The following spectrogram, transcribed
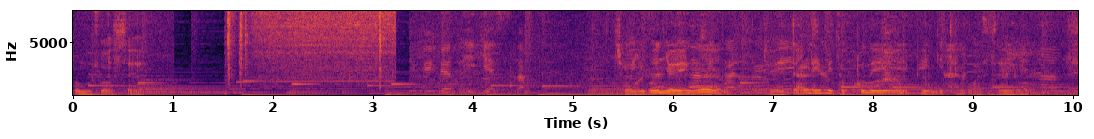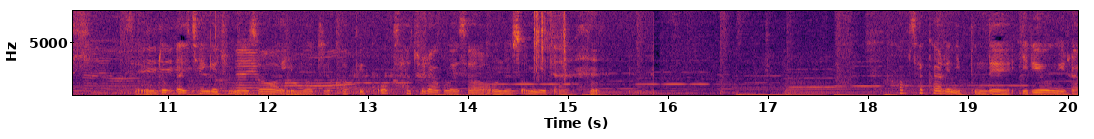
너무 좋았어요. 저 이번 여행은 저희 딸내미 덕분에 비행기 타고 왔어요. 그래서 용돈까지 챙겨주면서 이모들 커피 꼭 사주라고 해서 오늘 쏩니다. 컵 색깔은 이쁜데 일회용이라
